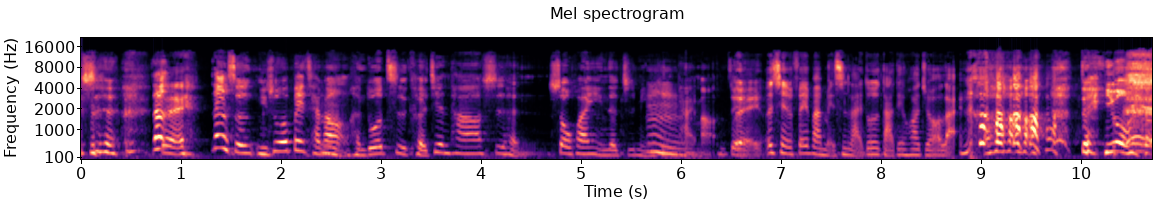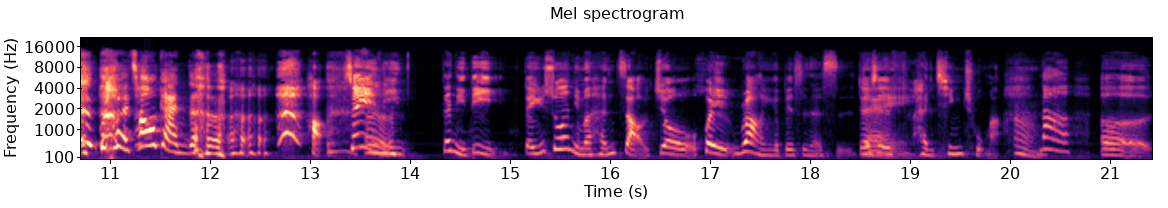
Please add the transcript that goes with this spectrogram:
是 那对，那个时候你说被采访很多次，可见他是很受欢迎的知名品牌嘛？对对，而且非凡每次来都是打电话就要来，对，因为我们对，超赶的。好，所以嗯你跟你弟。等于说你们很早就会 run 一个 business，就是很清楚嘛。嗯，那呃，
